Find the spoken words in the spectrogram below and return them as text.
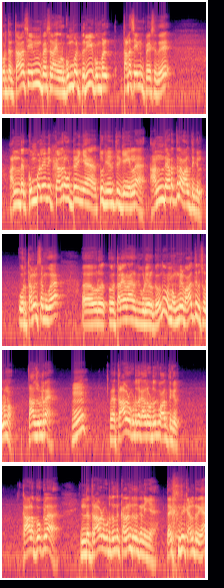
ஒருத்தன் தடை செய்யணும்னு பேசுகிறாங்க ஒரு கும்பல் பெரிய கும்பல் தடை செய்யணும்னு பேசுது. அந்த கும்பலே இன்றைக்கி கதற விட்டு நீங்கள் தூக்கி நிறுத்திருக்கீங்கல்ல அந்த இடத்துல வாழ்த்துக்கள். ஒரு தமிழ் சமூக ஒரு ஒரு தலைவராக இருக்கக்கூடியவருக்கு வந்து நம்ம உண்மையில் வாழ்த்துக்கள் சொல்லணும். நான் சொல்கிறேன் ம்? இந்த திராவிட கொடுத்த கதற விட்டதுக்கு வாழ்த்துக்கள். காலப்போக்கில் இந்த திராவிட கூட்டத்தில் கலண்டு இருக்கு நீங்கள் தயவுசெய்து கலண்டுருங்க.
